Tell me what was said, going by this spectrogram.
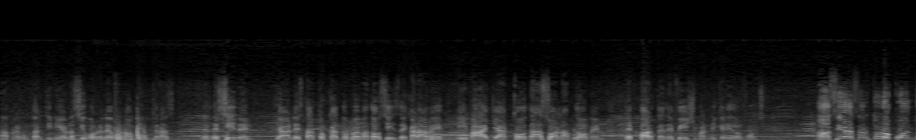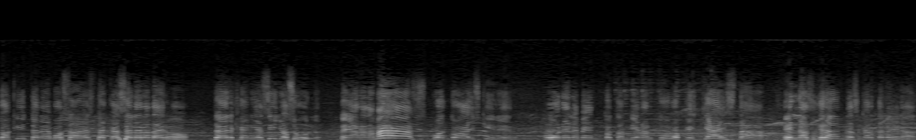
Va a preguntar Tinieblas si hubo relevo o no, mientras le deciden, ya le está tocando nueva dosis de jarabe y vaya codazo al abdomen de parte de Fishman, mi querido Alfonso. Así es, Arturo, cuando aquí tenemos a este que es el heredero del geniecillo azul. Vea nada más cuando hay Skiller. Un elemento también, Arturo, que ya está en las grandes carteleras.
